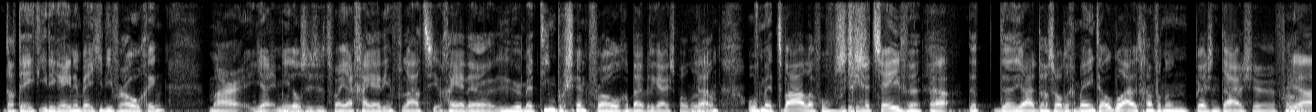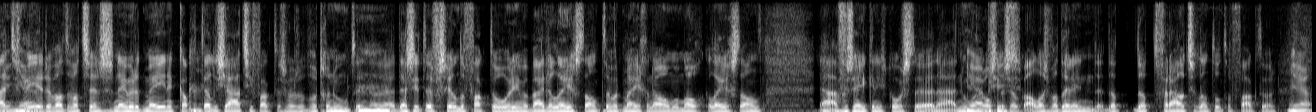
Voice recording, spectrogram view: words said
dat deed iedereen een beetje die verhoging. Maar ja, inmiddels is het van, ja, ga jij de inflatie, ga jij de huur met 10 procent verhogen bij bedrijfspanden Ja. dan? Of met 12 of misschien met 7? Ja, Dat, de, ja, dan zal de gemeente ook wel uitgaan van een percentage verhoging. Ja, het is meer wat, wat ze, ze nemen het mee in een kapitalisatiefactor, zoals het wordt genoemd. En Mhm. eh, daar zitten verschillende factoren in, waarbij de leegstand wordt meegenomen, mogelijke leegstand. Ja, verzekeringskosten, nou, noem Ja, maar op. precies. Dus ook alles wat erin, dat, dat verhoudt zich dan tot een factor. Ja,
